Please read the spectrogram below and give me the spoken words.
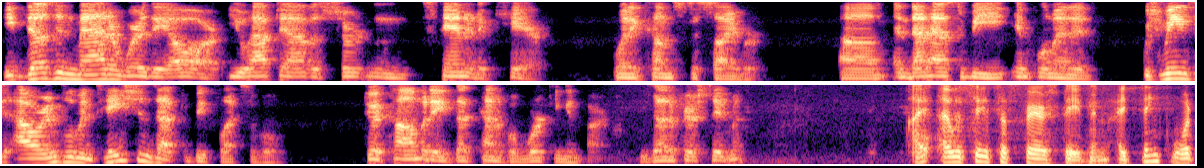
It doesn't matter where they are. You have to have a certain standard of care when it comes to cyber, um, and that has to be implemented. Which means our implementations have to be flexible to accommodate that kind of a working environment. Is that a fair statement? I, I would say it's a fair statement. I think what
